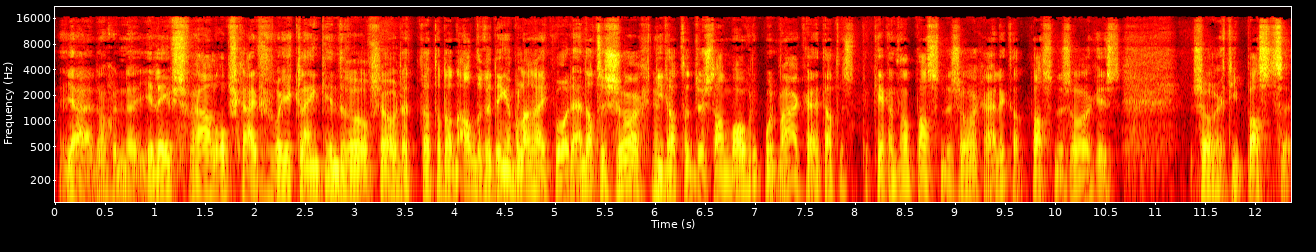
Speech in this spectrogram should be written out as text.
ja, nog een, je levensverhaal opschrijven voor je kleinkinderen of zo. Dat, dat er dan andere dingen belangrijk worden. En dat de zorg die dat er dus dan mogelijk moet maken. Dat is de kern van passende zorg eigenlijk. Dat passende zorg is zorg die past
